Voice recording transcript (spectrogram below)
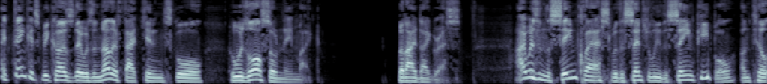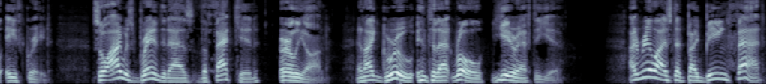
I think it's because there was another fat kid in school who was also named Mike. But I digress. I was in the same class with essentially the same people until eighth grade. So I was branded as the fat kid early on, and I grew into that role year after year. I realized that by being fat,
